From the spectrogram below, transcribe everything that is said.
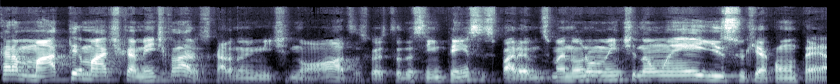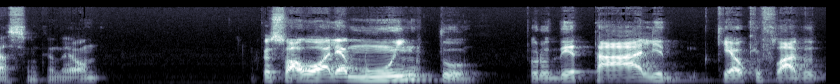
Cara, matematicamente, claro, os caras não emitem notas, as coisas todas assim, tem esses parâmetros, mas normalmente não é isso que acontece, entendeu? O pessoal olha muito para o detalhe, que é o que o Flávio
